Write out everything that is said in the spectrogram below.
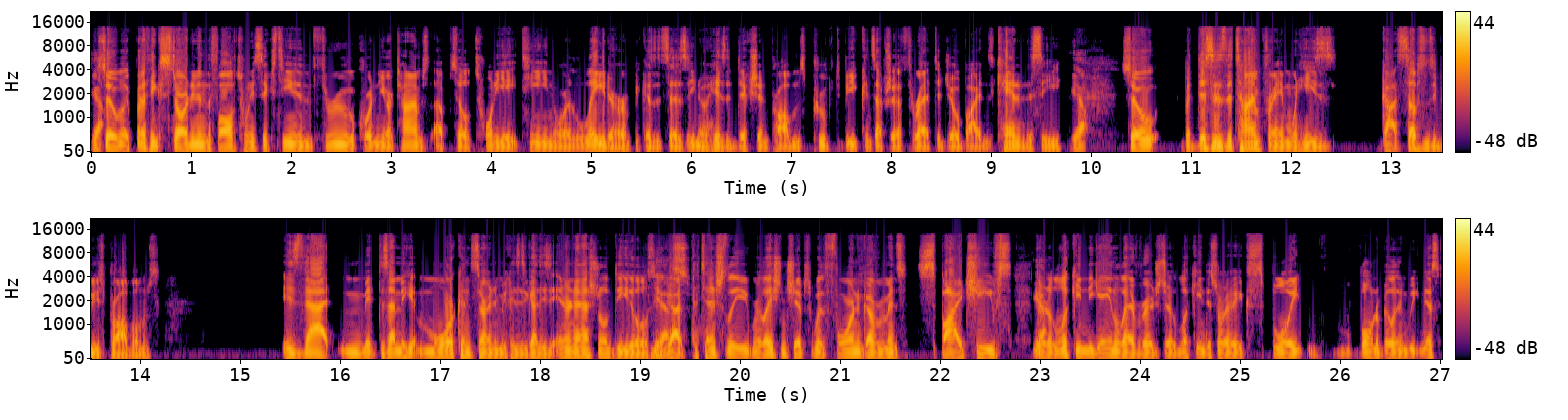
Yeah. So, like, but I think starting in the fall of 2016 and through, according to New York Times, up till 2018 or later, because it says, you know, his addiction problems proved to be conceptually a threat to Joe Biden's candidacy. Yeah. So, but this is the time frame when he's got substance abuse problems is that does that make it more concerning because he's got these international deals yes. you've got potentially relationships with foreign governments spy chiefs that are looking to gain leverage they're looking to sort of exploit vulnerability and weakness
